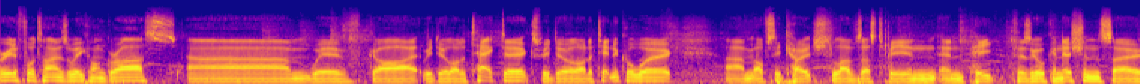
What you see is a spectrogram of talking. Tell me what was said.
three to four times a week on grass. Um, we've got we do a lot of tactics, we do a lot of technical work. Um, obviously, coach loves us to be in, in peak physical condition, so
